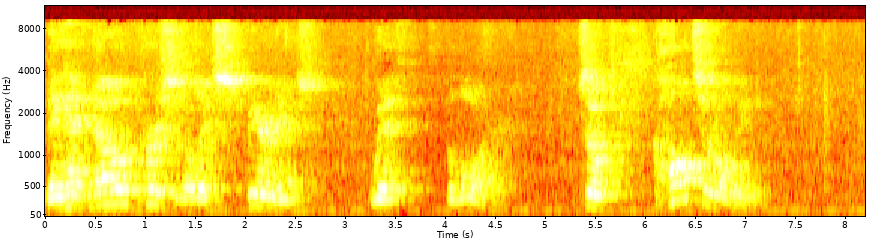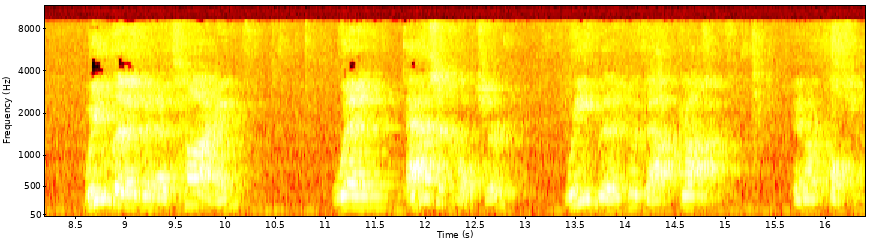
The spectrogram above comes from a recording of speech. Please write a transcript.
They had no personal experience with the Lord. So culturally, we live in a time when, as a culture, we live without God in our culture.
